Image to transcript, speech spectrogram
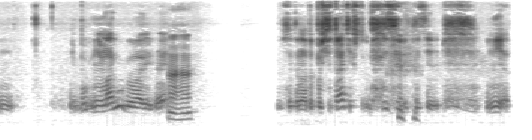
не могу говорить, да? Ага. Это надо посчитать их, что ли? Нет.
